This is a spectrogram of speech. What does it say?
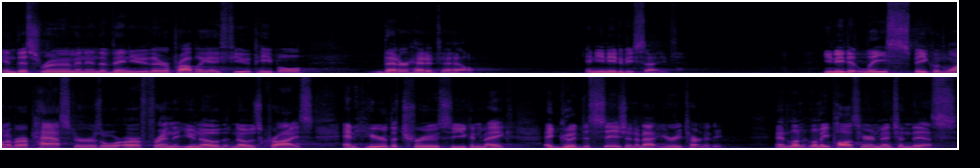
in this room and in the venue, there are probably a few people that are headed to hell and you need to be saved. You need to at least speak with one of our pastors or, or, a friend that you know that knows Christ and hear the truth so you can make a good decision about your eternity. And let, let me pause here and mention this.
